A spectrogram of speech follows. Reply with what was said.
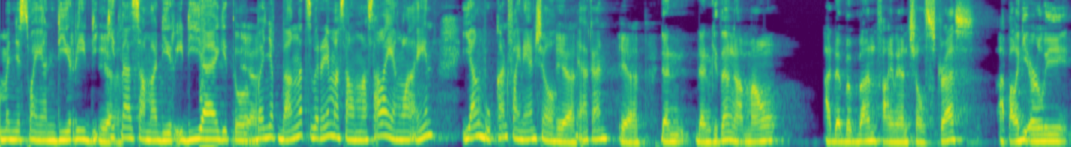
menyesuaikan diri di, Iya. kita sama diri dia gitu. Iya. Banyak banget sebenarnya masalah-masalah yang lain yang bukan financial, Iya. ya kan? Iya. Dan dan kita nggak mau ada beban financial stress, apalagi early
